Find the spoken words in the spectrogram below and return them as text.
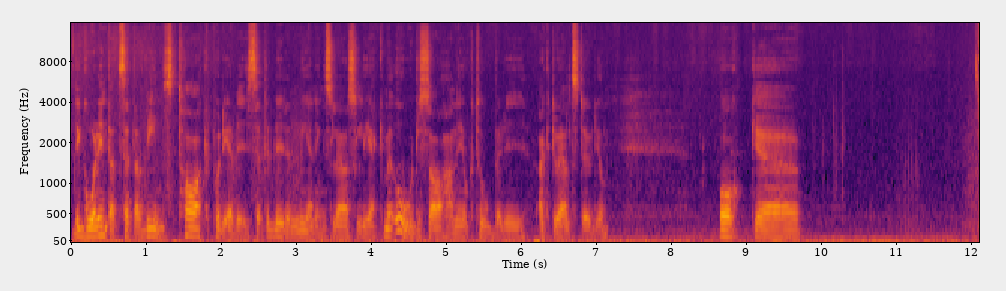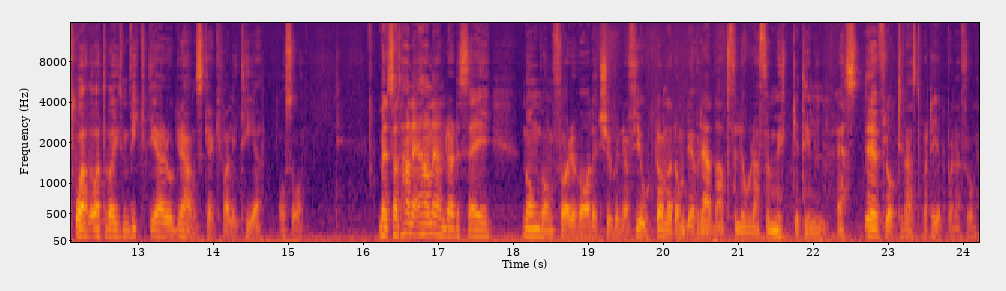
det går inte att sätta vinsttak på det viset. Det blir en meningslös lek med ord, sa han i oktober i Aktuellt-studion. Och, eh, och, att, och att det var liksom viktigare att granska kvalitet och så. Men så att han, han ändrade sig någon gång före valet 2014 när de blev rädda att förlora för mycket till, S, äh, förlåt, till Vänsterpartiet på den här frågan.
